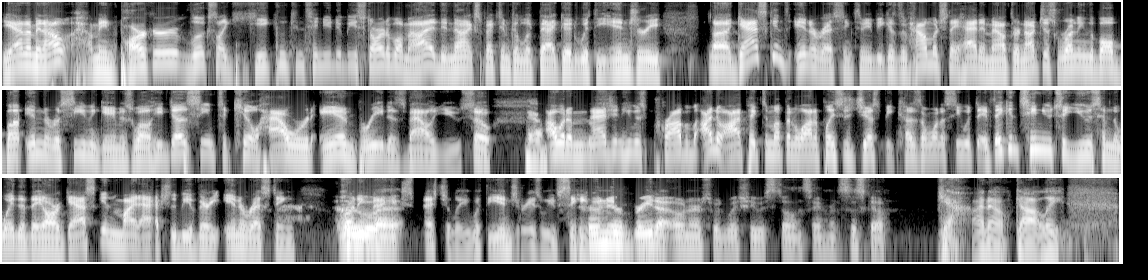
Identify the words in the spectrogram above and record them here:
Yeah, and I mean, I, I mean, Parker looks like he can continue to be startable. I, mean, I did not expect him to look that good with the injury. Uh, Gaskin's interesting to me because of how much they had him out there, not just running the ball, but in the receiving game as well. He does seem to kill Howard and Breida's value. So yeah. I would imagine he was probably, I know I picked him up in a lot of places just because I want to see what they, if they continue to use him the way that they are, Gaskin might actually be a very interesting running who, back, uh, especially with the injuries we've seen. Who knew Breida owners would wish he was still in San Francisco? Yeah, I know. Golly.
